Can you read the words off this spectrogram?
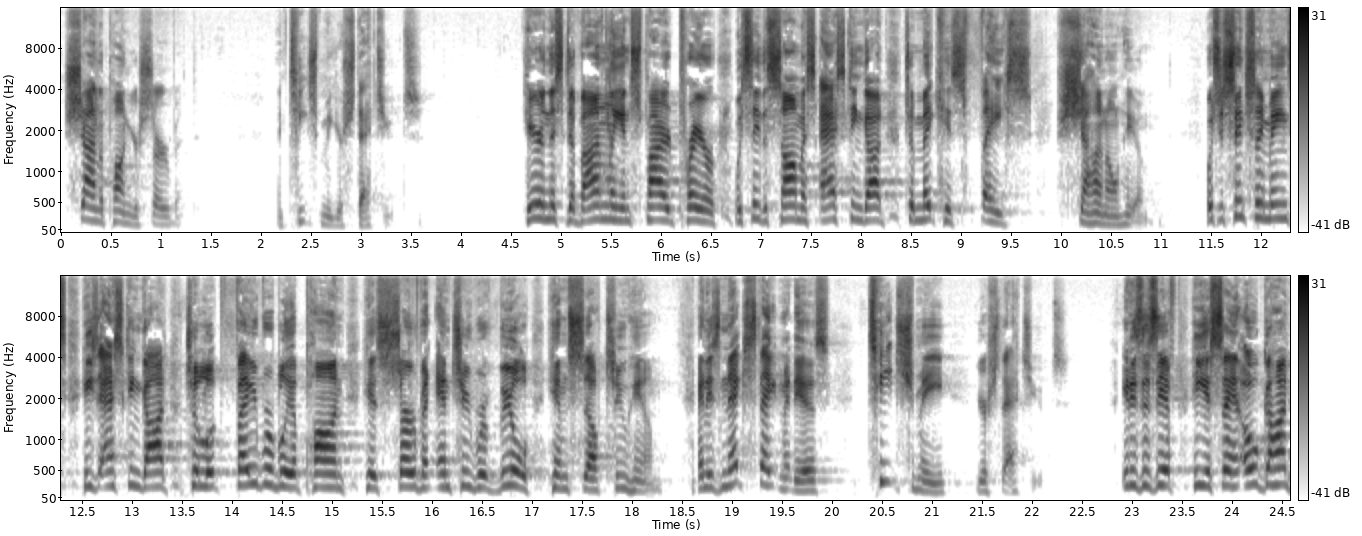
shine upon your servant and teach me your statutes. Here in this divinely inspired prayer, we see the psalmist asking God to make his face shine on him, which essentially means he's asking God to look favorably upon his servant and to reveal himself to him. And his next statement is, Teach me your statutes. It is as if he is saying, Oh God,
